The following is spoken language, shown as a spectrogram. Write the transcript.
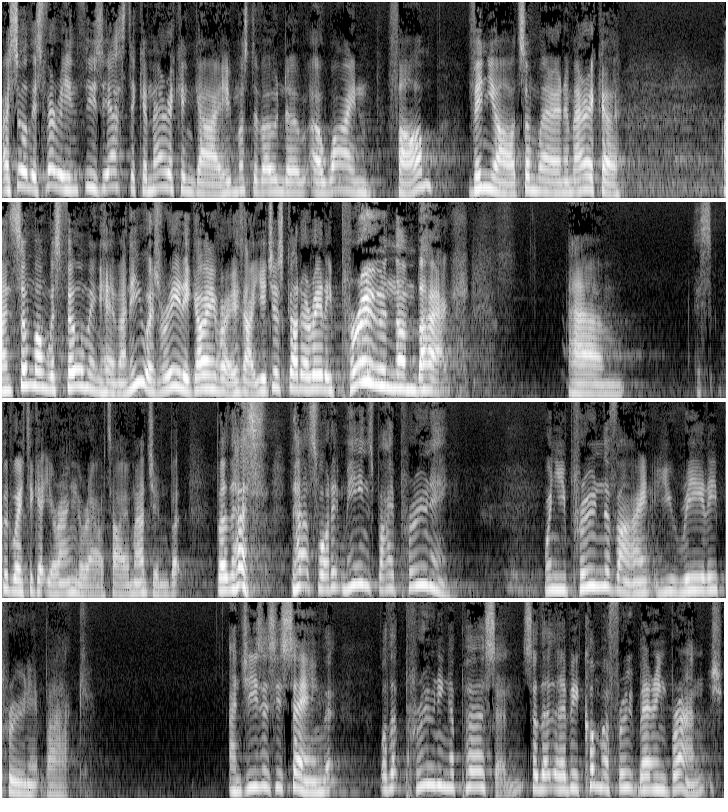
I saw this very enthusiastic American guy who must have owned a, a wine farm, vineyard somewhere in America and someone was filming him, and he was really going for it. He's like, You just got to really prune them back. Um, it's a good way to get your anger out, I imagine, but, but that's, that's what it means by pruning. When you prune the vine, you really prune it back. And Jesus is saying that, well, that pruning a person so that they become a fruit bearing branch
